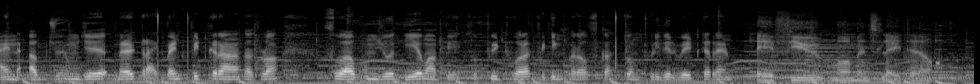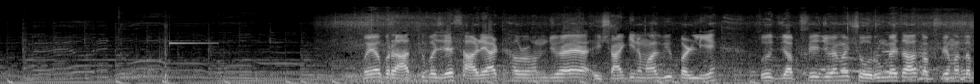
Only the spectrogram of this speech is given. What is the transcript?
एंड अब जो है मुझे मेरा ट्रैक पैंट फिट कराना था थोड़ा। सो अब हम जो दिए वहाँ पे तो फिट हो रहा फिटिंग हो रहा उसका तो हम थोड़ी देर वेट कर रहे हैं। A few moments later. भाई अब रात के बजे साढ़े आठ और हम जो है ईशा की नमाज़ भी पढ़ लिए। तो जब से जो है मैं शोरूम में था कब से मतलब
